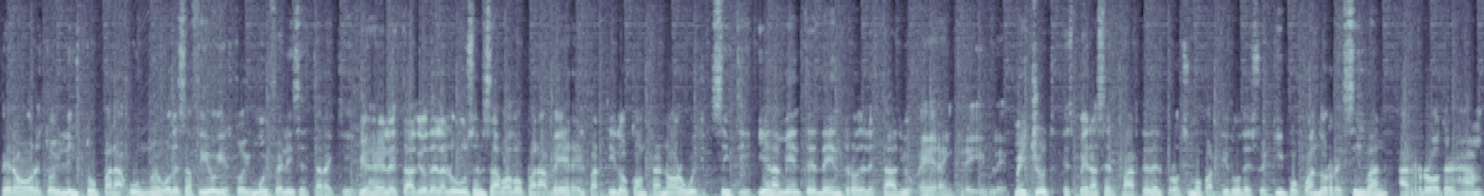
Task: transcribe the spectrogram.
pero ahora estoy listo para un nuevo desafío y estoy muy feliz de estar aquí. Viajé al Estadio de la Luz el sábado para ver el partido contra Norwich City y el ambiente dentro del estadio era increíble. Michut espera ser parte del próximo partido de su equipo cuando reciban a Rotherham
